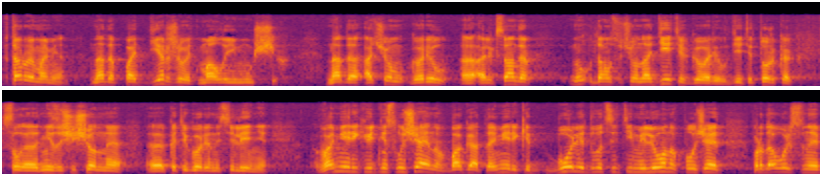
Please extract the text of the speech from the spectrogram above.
Второй момент. Надо поддерживать малоимущих. Надо, о чем говорил э, Александр, ну, в данном случае он о детях говорил, дети тоже как э, незащищенная э, категория населения. В Америке ведь не случайно, в богатой Америке более 20 миллионов получает продовольственное,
